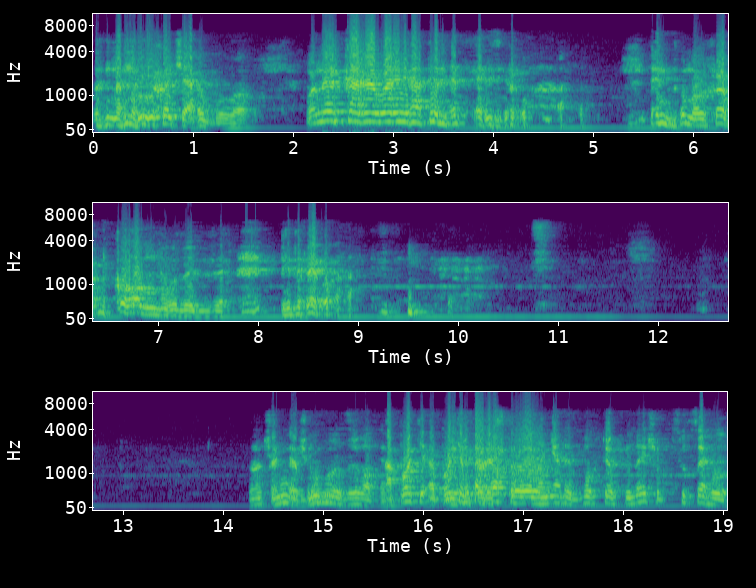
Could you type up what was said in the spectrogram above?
на моїх очах було. Вони ж каже, варіати не те зірвали. Він думав, що обком будуть підривати. Ну, Чому, таке чому було. зривати? А потім, а потім так перестроїли. наняти двох-трьох людей, щоб цю цеглу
